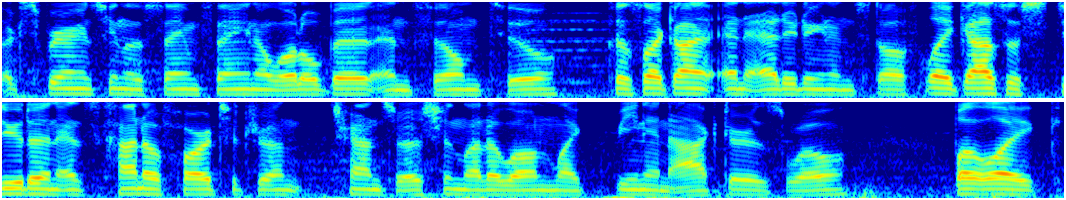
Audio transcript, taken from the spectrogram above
experiencing the same thing a little bit in film too. Cause like I in editing and stuff, like as a student, it's kind of hard to tran- transition, let alone like being an actor as well. But like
